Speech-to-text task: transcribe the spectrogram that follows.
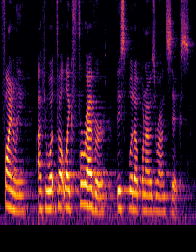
Finally, after what felt like forever, they split up when I was around six.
